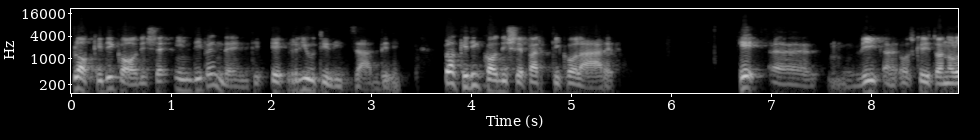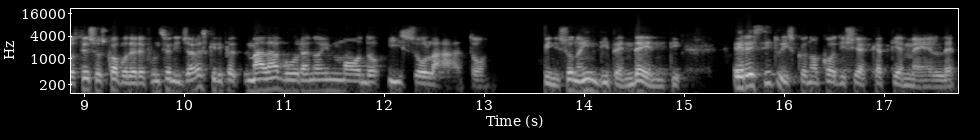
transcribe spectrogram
blocchi di codice indipendenti e riutilizzabili. Blocchi di codice particolare che eh, vi eh, ho scritto hanno lo stesso scopo delle funzioni JavaScript, ma lavorano in modo isolato, quindi sono indipendenti e restituiscono codice HTML.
